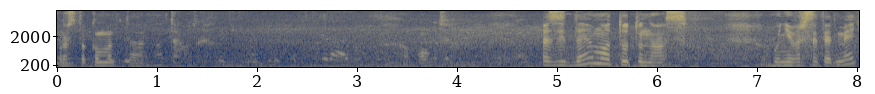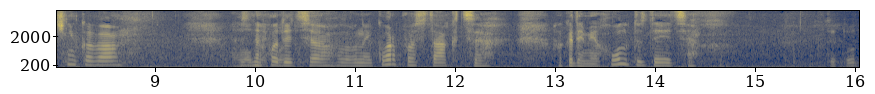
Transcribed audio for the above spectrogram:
просто коментар. Ну так. От. Зараз йдемо. Тут у нас університет Мечникова. Головний Знаходиться головний корпус. Так, це Академія холоду, здається. корпус. Це тут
